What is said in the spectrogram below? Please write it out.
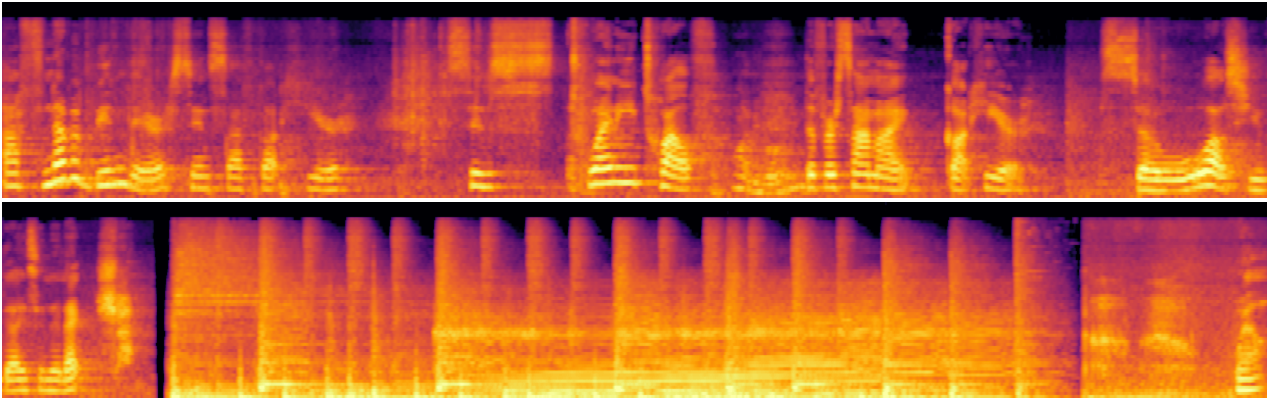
I've never been there since I've got here, since 2012, the first time I got here. So I'll see you guys in the next shot. Well,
